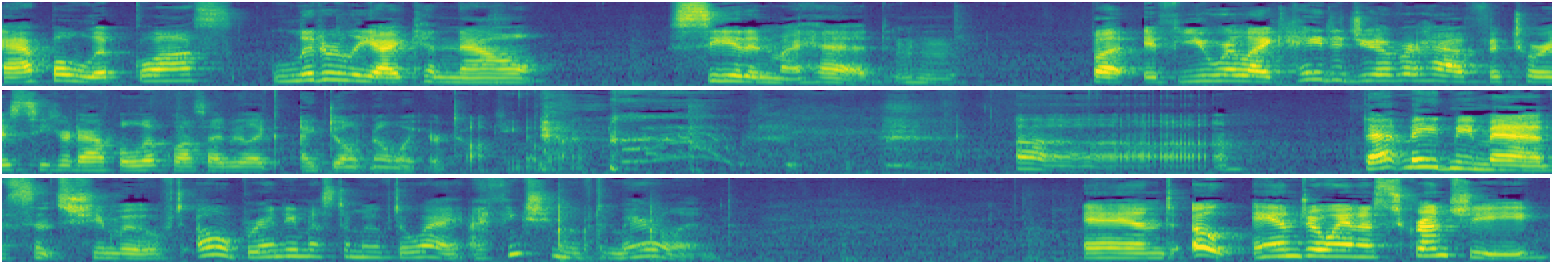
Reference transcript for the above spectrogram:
apple lip gloss, literally I can now see it in my head. hmm But if you were like, "Hey, did you ever have Victoria's Secret apple lip gloss?" I'd be like, "I don't know what you're talking about." uh, that made me mad since she moved. Oh, Brandy must have moved away. I think she moved to Maryland. And oh, and Joanna Scrunchy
